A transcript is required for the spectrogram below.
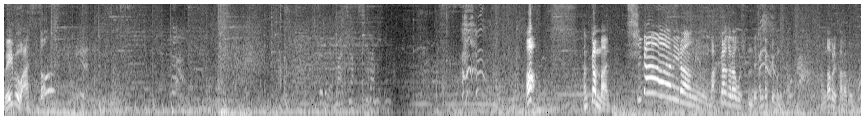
웨이브 왔어? 어! 잠깐만 시감이랑 막각을 하고 싶은데 생각해보니까 장갑을 갈아볼까?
